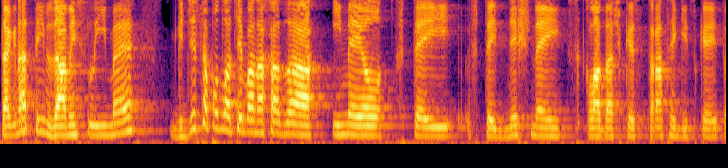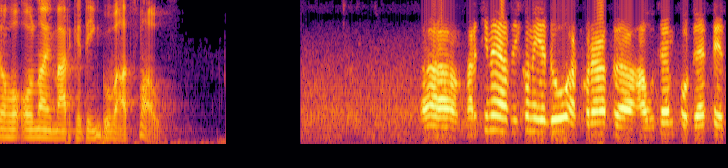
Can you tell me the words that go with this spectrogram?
tak nad tým zamyslíme, kde sa podľa teba nachádza e-mail v tej, v tej dnešnej skladačke strategickej toho online marketingu Václav? Uh, Martina, já teď jedu akorát uh, autem po D5 uh,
